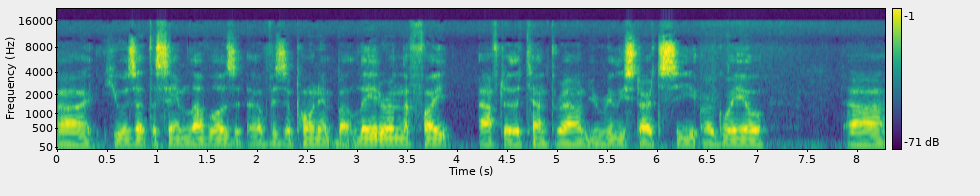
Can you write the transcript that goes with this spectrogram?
uh, he was at the same level as of his opponent. But later in the fight, after the tenth round, you really start to see Arguello uh,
